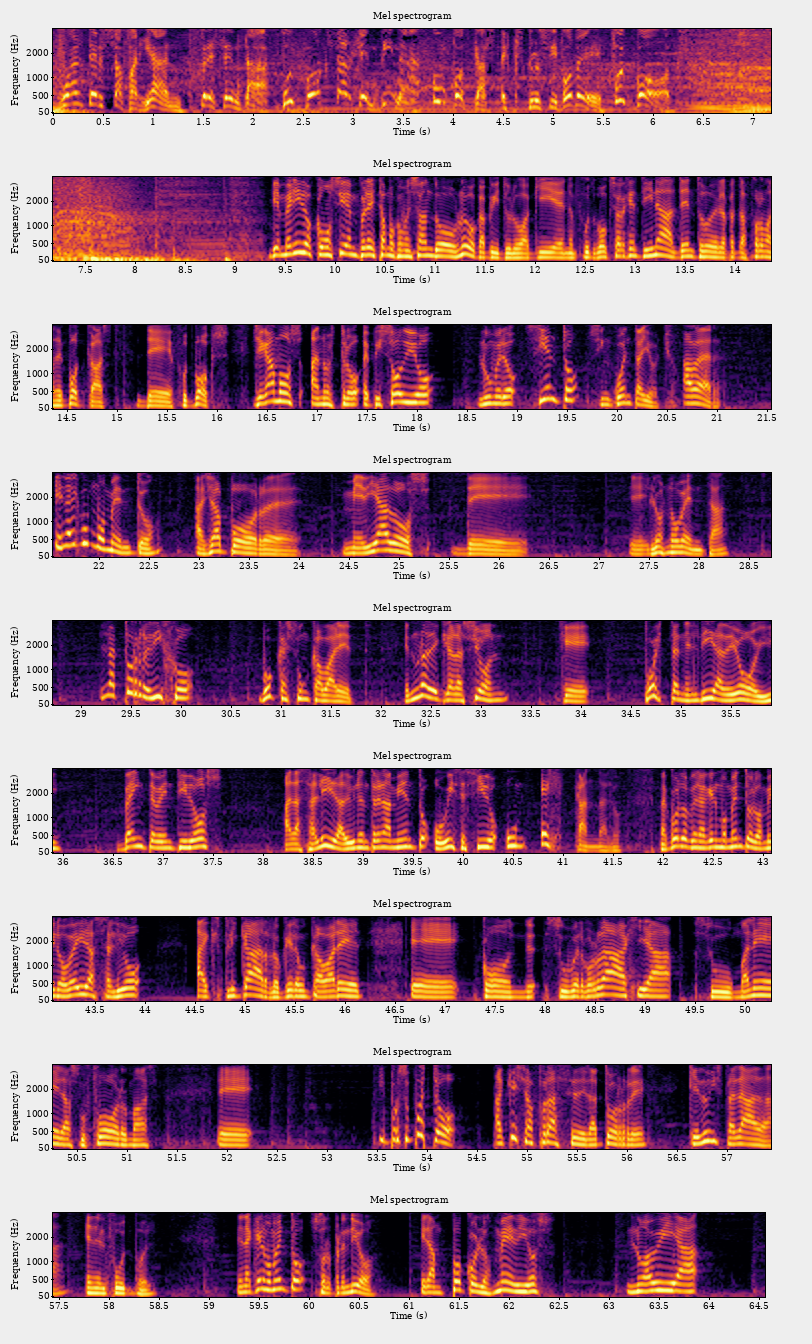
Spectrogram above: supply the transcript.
Walter Zafarian presenta Footbox Argentina, un podcast exclusivo de Footbox. Bienvenidos como siempre, estamos comenzando un nuevo capítulo aquí en Footbox Argentina dentro de las plataformas de podcast de Footbox. Llegamos a nuestro episodio número 158. A ver, en algún momento, allá por eh, mediados de eh, los 90, la Torre dijo, Boca es un cabaret, en una declaración que, puesta en el día de hoy, 2022, a la salida de un entrenamiento, hubiese sido un escándalo. Me acuerdo que en aquel momento Lomino Veira salió a explicar lo que era un cabaret, eh, con su verborragia, su manera, sus formas. Eh, y por supuesto, aquella frase de la torre quedó instalada en el fútbol. En aquel momento sorprendió. Eran pocos los medios, no había,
